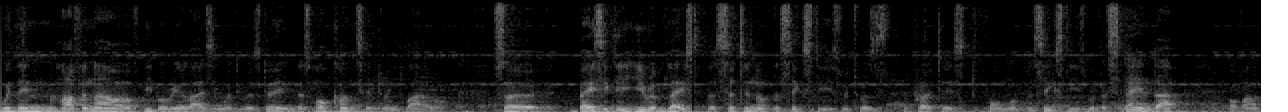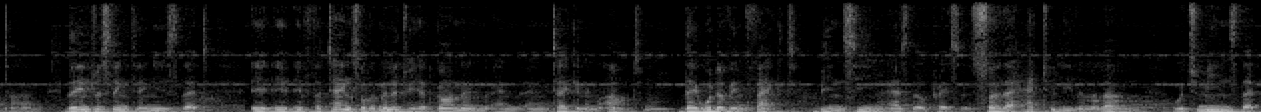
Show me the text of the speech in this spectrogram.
within half an hour of people realizing what he was doing, this whole concept went viral. So basically, he replaced the sit in of the 60s, which was the protest form of the 60s, with a stand up of our time. The interesting thing is that if the tanks or the military had gone and, and, and taken him out, mm. they would have in fact been seen as the oppressors. So they had to leave him alone, which means that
